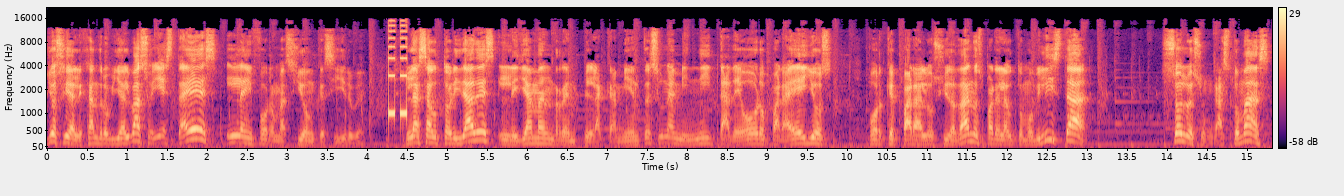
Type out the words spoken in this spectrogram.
Yo soy Alejandro Villalbazo y esta es la información que sirve. Las autoridades le llaman reemplacamiento. Es una minita de oro para ellos. Porque para los ciudadanos, para el automovilista, solo es un gasto más.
